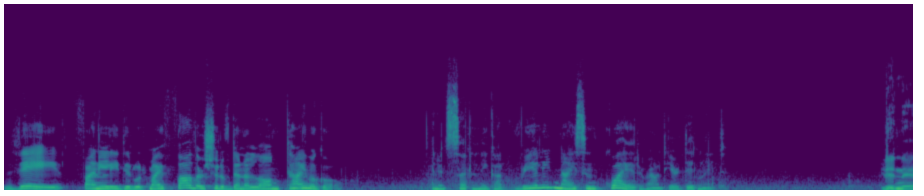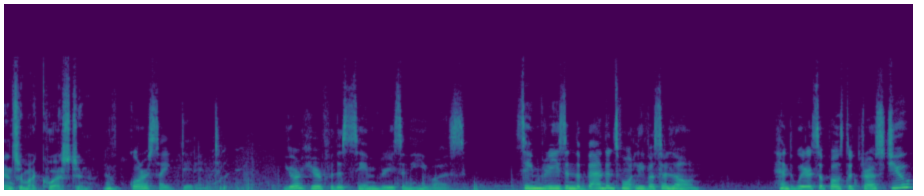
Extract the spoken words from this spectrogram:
They finally did what my father should have done a long time ago. And it suddenly got really nice and quiet around here, didn't it? You didn't answer my question. Of course I didn't. You're here for the same reason he was. Same reason the bandits won't leave us alone. And we're supposed to trust you?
